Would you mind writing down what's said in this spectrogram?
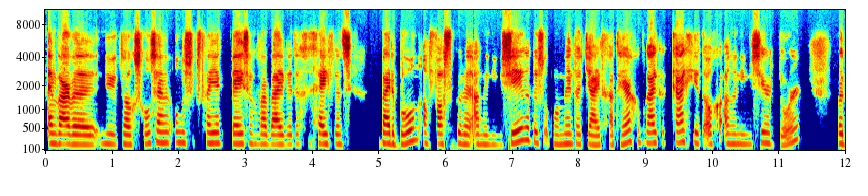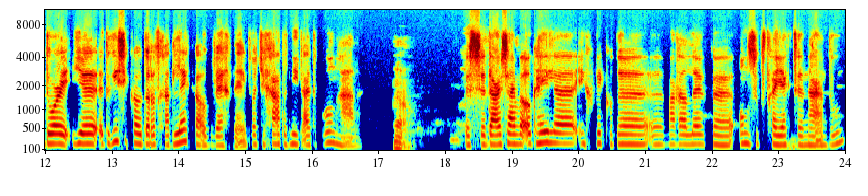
en waar we nu op de hogeschool zijn, een onderzoekstraject bezig waarbij we de gegevens bij de bron alvast kunnen anonimiseren. Dus op het moment dat jij het gaat hergebruiken, krijg je het al geanonimiseerd door. Waardoor je het risico dat het gaat lekken ook wegneemt. Want je gaat het niet uit de bron halen. Ja. Dus uh, daar zijn we ook hele ingewikkelde, uh, maar wel leuke onderzoekstrajecten naar aan het doen.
